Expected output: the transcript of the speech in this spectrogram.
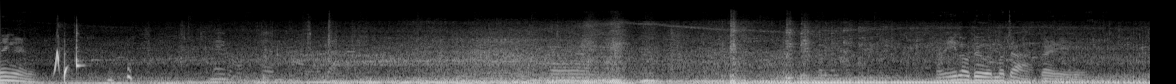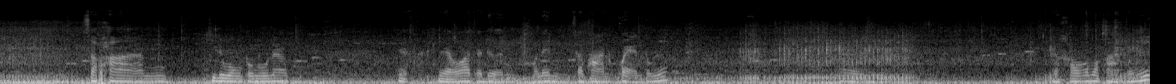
ได้ไงเนี่ยไม่รู้เดินผ่านแล้วอะอ๋ออันนี้เราเดินมาจากไอสะพานคิริวงศ์ตรงนู้นนะครับ เนี่ยเดี๋ยวว่าจะเดินมาเล่นสะพานแขวนตรงนี้เออแล้วเขาก็มาผ่านตรงนี้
